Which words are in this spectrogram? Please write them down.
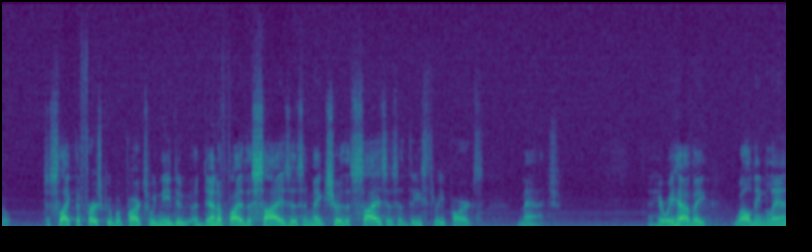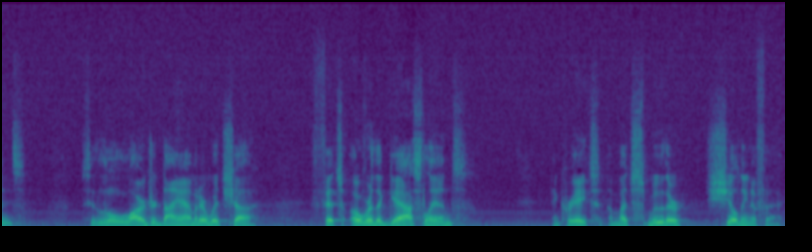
But just like the first group of parts, we need to identify the sizes and make sure the sizes of these three parts match. And here we have a welding lens. See the little larger diameter which uh, fits over the gas lens and creates a much smoother shielding effect.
